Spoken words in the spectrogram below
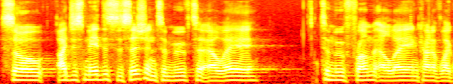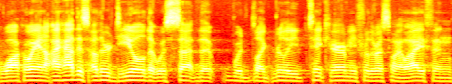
So I just made this decision to move to LA, to move from LA and kind of like walk away. And I had this other deal that was set that would like really take care of me for the rest of my life. And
